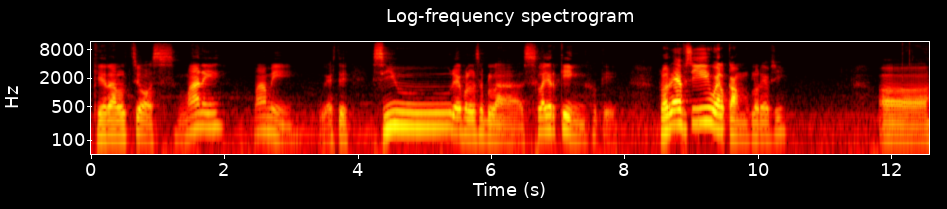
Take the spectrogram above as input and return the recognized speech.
Gerald Jos Mane Mami USD Siu level 11 Slayer King. Oke. okay. Glory FC welcome Glory FC uh,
